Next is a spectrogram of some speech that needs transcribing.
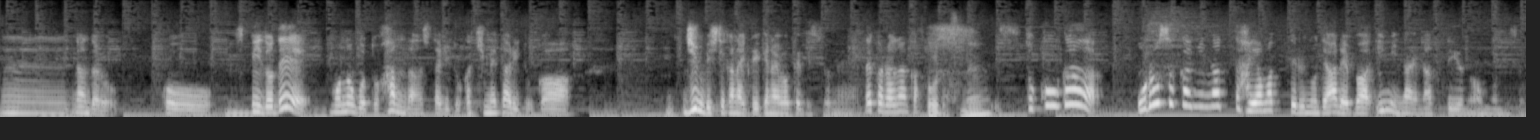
うーんなんだろうこうんうスピードで物事を判断したりとか決めたりとか準備していかないといけないわけですよね。だからなんかそうですね。そこがおろそかになって早まってるのであれば意味ないなっていうのは思うんですよ。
